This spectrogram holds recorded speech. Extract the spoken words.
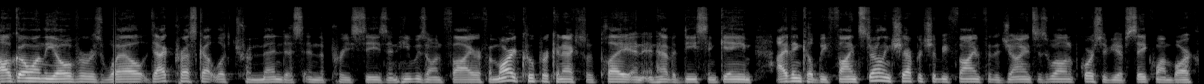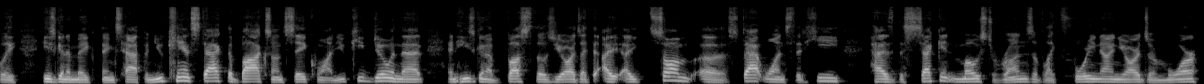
I'll go on the over as well. Dak Prescott looked tremendous in the preseason. He was on fire. If Amari Cooper can actually play and, and have a decent game, I think he'll be fine. Sterling Shepard should be fine for the Giants as well. And of course, if you have Saquon Barkley, he's going to make things happen. You can't stack the box on Saquon. You keep doing that, and he's going to bust those yards. I, th- I, I saw him uh, stat once that he has the second most runs of like 49 yards or more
